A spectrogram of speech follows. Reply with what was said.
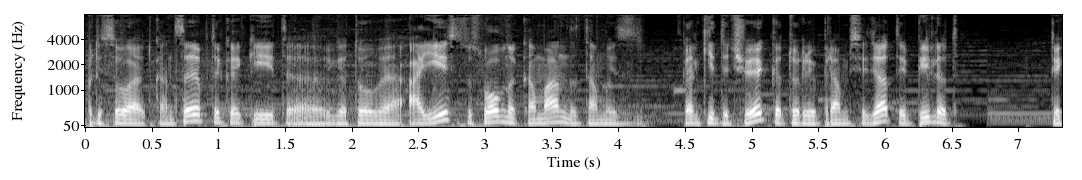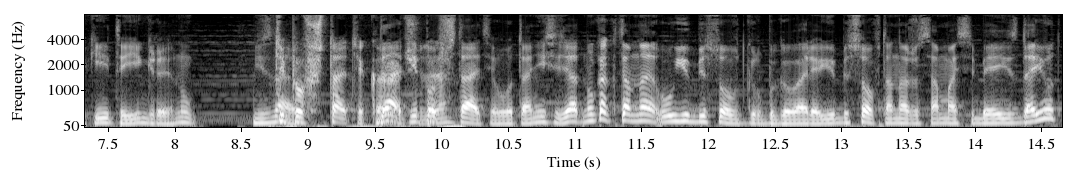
присылают концепты какие-то готовые, а есть условно команда там из каких-то человек, которые прям сидят и пилят какие-то игры, ну, не знаю. Типа в штате, короче, Да, типа да? в штате. Вот они сидят, ну как там на, у Ubisoft, грубо говоря. Ubisoft, она же сама себя и издает.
